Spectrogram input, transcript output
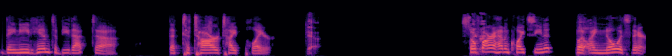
they need him to be that uh, that Tatar type player. Yeah. So far, I haven't quite seen it, but No. I know it's there.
